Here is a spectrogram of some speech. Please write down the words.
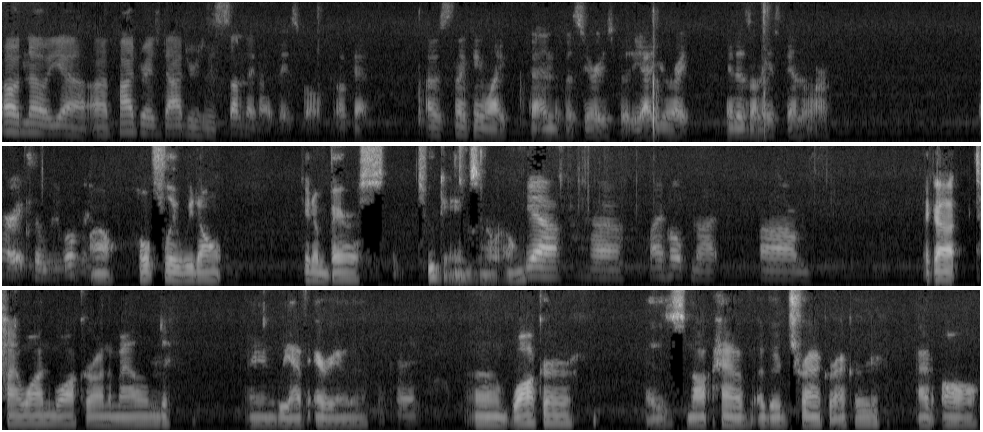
Oh no, yeah. Uh, Padres Dodgers is Sunday night baseball. Okay, I was thinking like the end of the series, but yeah, you're right. It is on ESPN tomorrow. All right, so we will. wow. Hopefully we don't get embarrassed two games in a row. Yeah, uh, I hope not. Um, They got Taijuan Walker on the mound, and we have Arrieta. okay. Um, Walker does not have a good track record at all.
